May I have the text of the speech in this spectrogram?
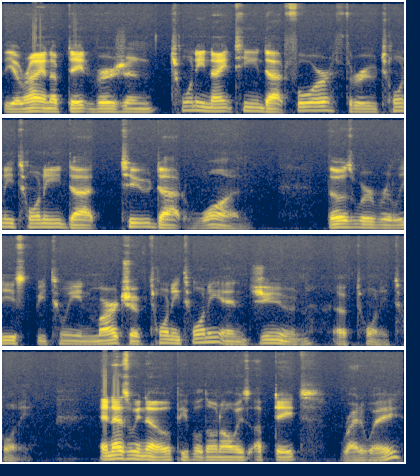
the Orion Update version 2019.4 through 2020.2.1. Those were released between March of 2020 and June of 2020. And as we know, people don't always update right away.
